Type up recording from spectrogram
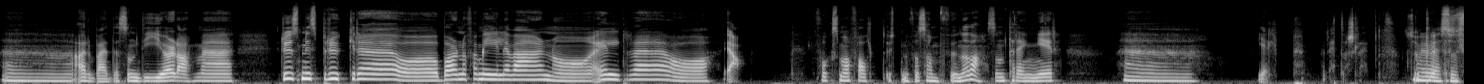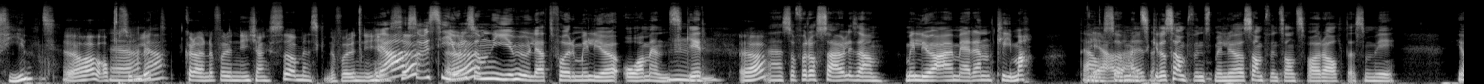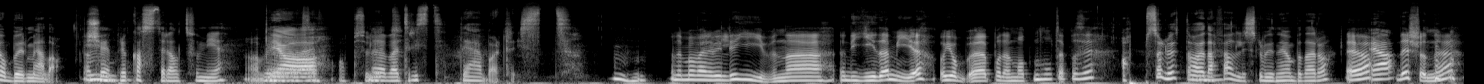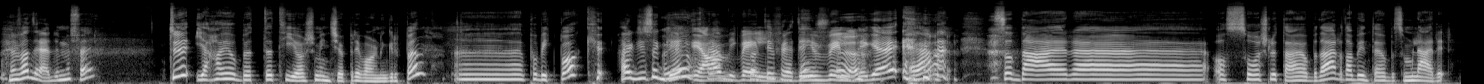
uh, arbeidet som de gjør, da, med rusmisbrukere og barn- og familievern og eldre og ja, folk som har falt utenfor samfunnet, da, som trenger eh, hjelp, rett og slett. Så det er så fint. Ja, absolutt. Ja, Klærne får en ny sjanse, og menneskene får en ny Ja, så vi sier jo Ja. liksom nye muligheter for miljø og mennesker. Ja. Eh, Så for oss er jo liksom miljø er jo mer enn klima. Det er Ja, også det er mennesker mennesker og samfunnsmiljø og samfunnsansvar og alt det som vi jobber med, da. Kjøper og kaster altfor mye. Ja, vi Ja, gjør det. Det er bare trist. Det er bare trist. Mhm. Men Det må være veldig givende Det gir deg mye å jobbe på den måten, holdt jeg på å si. Absolutt. Det var jo derfor jeg hadde lyst til å begynne å jobbe der òg. Ja, Ja. det skjønner jeg. Men hva drev du med før? Du, jeg har jobbet eh, ti år som innkjøper i Varner-gruppen eh, på Bik Bok. Herregud, så gøy! Ja, Fra Bang til veldig, Fretex. veldig gøy. Ja. så der eh, Og så slutta jeg å jobbe der, og da begynte jeg å jobbe som lærer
